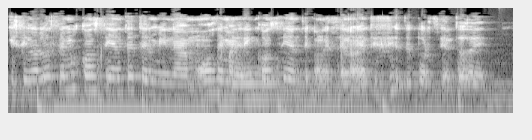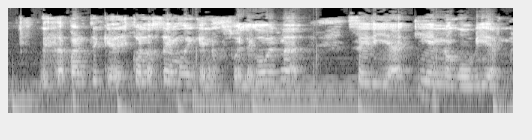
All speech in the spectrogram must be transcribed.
Y si no lo hacemos consciente, terminamos de manera inconsciente con ese 97% de, de esa parte que desconocemos y que nos suele gobernar, sería quien nos gobierna.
